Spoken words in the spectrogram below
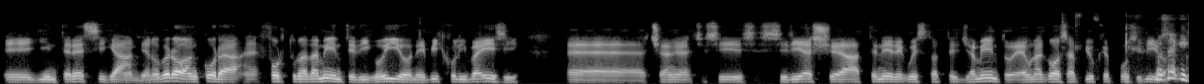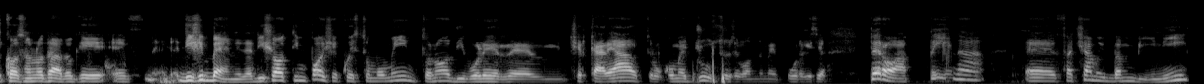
e, gli interessi cambiano, però ancora eh, fortunatamente dico io nei piccoli paesi eh, cioè, si, si, riesce a tenere questo atteggiamento è una cosa più che positiva. Lo sai che cosa ho notato? Che eh, dici bene, da 18 in poi c'è questo momento no, di voler eh, cercare altro, come è giusto secondo me pure che sia, però appena eh, facciamo i bambini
